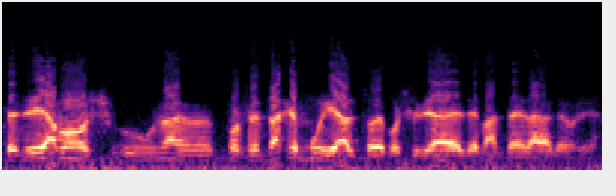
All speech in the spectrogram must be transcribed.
tendríamos un porcentaje muy alto de posibilidades de mantener la categoría.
